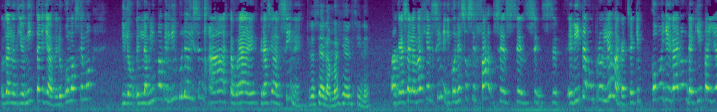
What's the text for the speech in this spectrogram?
O sea, los guionistas ya, pero ¿cómo hacemos? Y lo- en la misma película dicen, ah, esta weá es gracias al cine, Gracias a la magia del cine. ah, gracias a la magia del cine, y con eso se, fa- se, se, se- se evitan un problema, ¿cachai? Que es cómo llegaron de aquí para allá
